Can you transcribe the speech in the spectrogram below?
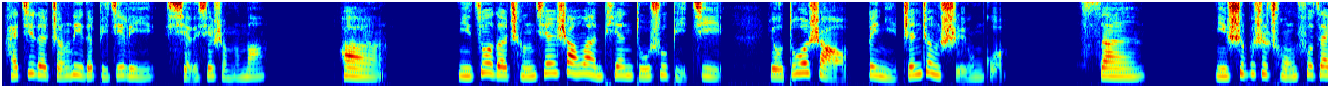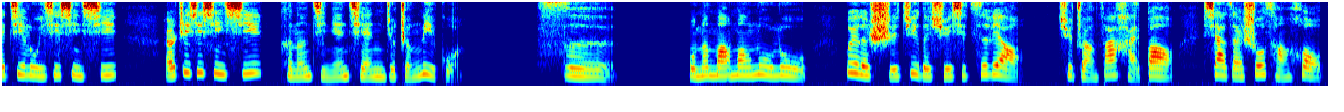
还记得整理的笔记里写了些什么吗？二，你做的成千上万篇读书笔记，有多少被你真正使用过？三。你是不是重复在记录一些信息，而这些信息可能几年前你就整理过？四，我们忙忙碌碌为了十句的学习资料去转发海报、下载收藏后，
